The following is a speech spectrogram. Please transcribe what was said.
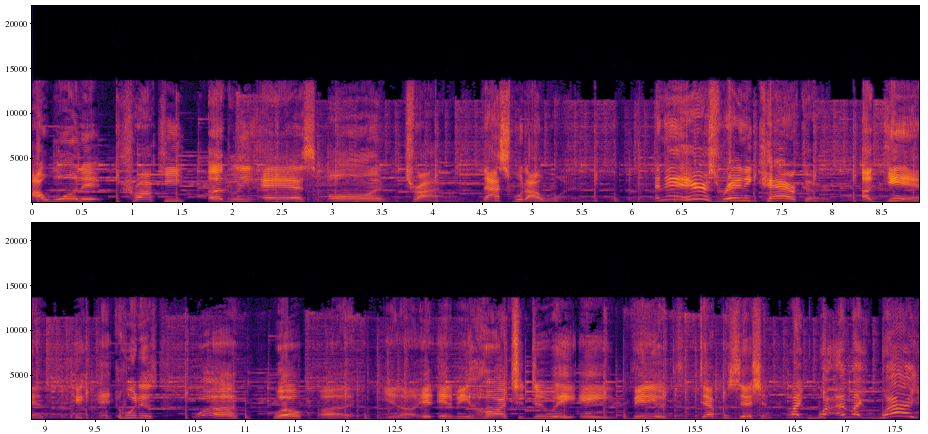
I wanted Kroenke ugly ass on trial. That's what I wanted. And then here's Randy Karraker again, he, with his, uh, well, uh, you know, it, would be hard to do a, a video deposition. Like, why, like, why,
